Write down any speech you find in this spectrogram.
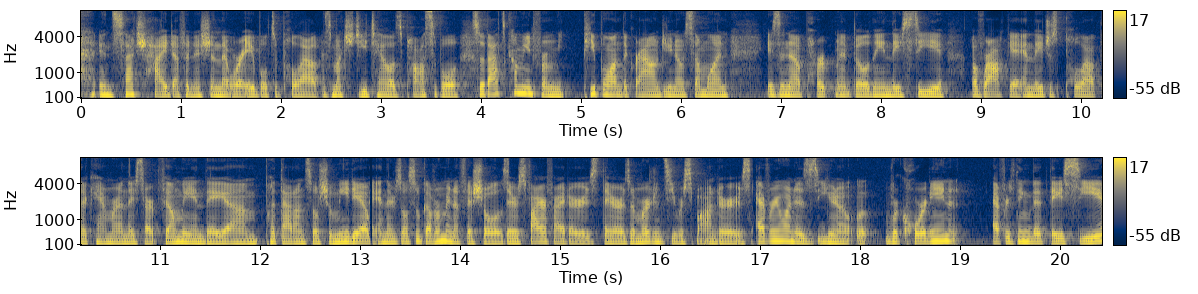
in such high definition that we're able to pull out as much detail as possible. So that's coming from people on the ground. You know, someone is in an apartment building, they see a rocket and they just pull out their camera and they start filming and they um, put that on social media. And there's also government officials, there's firefighters, there's emergency responders. Everyone is, you know, recording everything that they see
